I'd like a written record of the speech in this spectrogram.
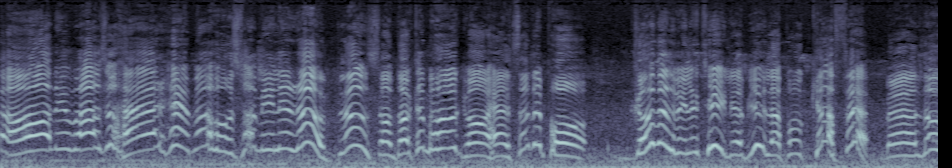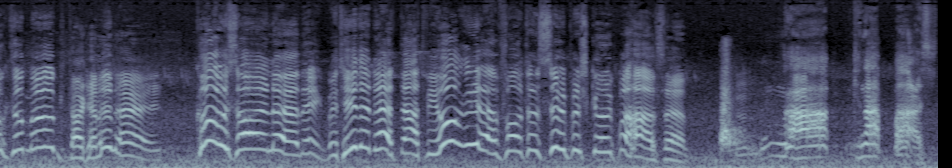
Ja, det var alltså här hemma hos familjen Rumplund som Dr Mugg var och hälsade på. Gunnel ville tydligen bjuda på kaffe, men Dr Mugg tackade nej. Kom, Saren Löning. betyder detta att vi återigen fått en superskurk på halsen? Nja, knappast.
